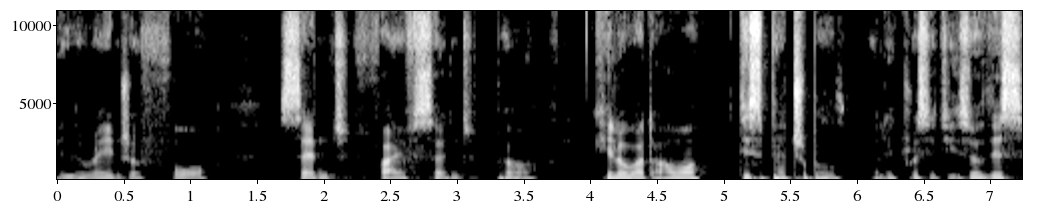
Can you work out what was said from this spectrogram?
in the range of 4 cent, 5 cent per kilowatt hour dispatchable electricity. So this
